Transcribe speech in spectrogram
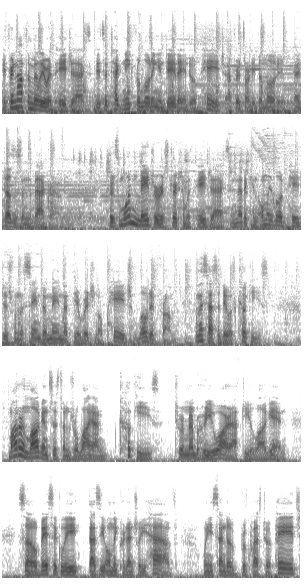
If you're not familiar with Ajax, it's a technique for loading in data into a page after it's already been loaded, and it does this in the background. There's one major restriction with Ajax in that it can only load pages from the same domain that the original page loaded from, and this has to do with cookies. Modern login systems rely on cookies to remember who you are after you log in. So basically, that's the only credential you have. When you send a request to a page,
